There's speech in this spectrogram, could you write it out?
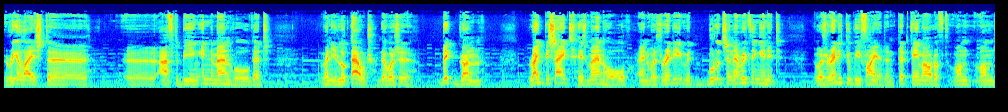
realized uh, uh, after being in the manhole that when he looked out, there was a big gun right beside his manhole and was ready with bullets and everything in it. It was ready to be fired, and that came out of one one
